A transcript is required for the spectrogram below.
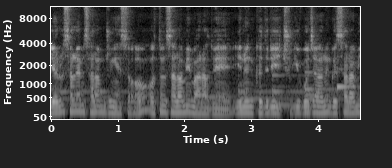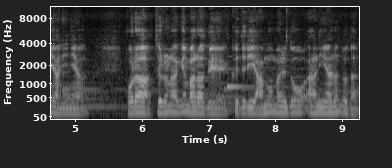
예루살렘 사람 중에서 어떤 사람이 말하되 이는 그들이 죽이고자 하는 그 사람이 아니냐 보라 드러나게 말하되 그들이 아무 말도 아니하는도다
